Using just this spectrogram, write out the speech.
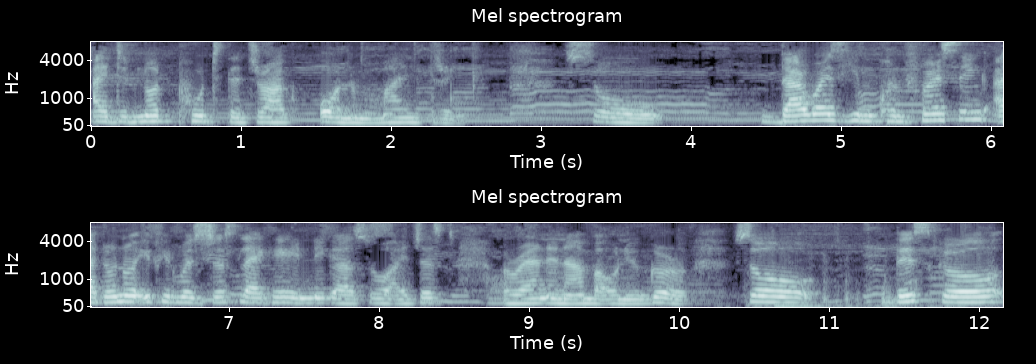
I did not put the drug on my drink. So that was him confessing. I don't know if it was just like, hey, nigga, so I just ran a number on your girl. So this girl,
